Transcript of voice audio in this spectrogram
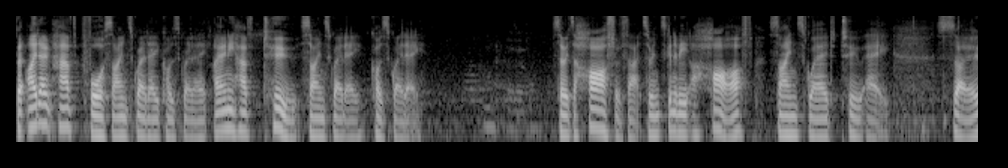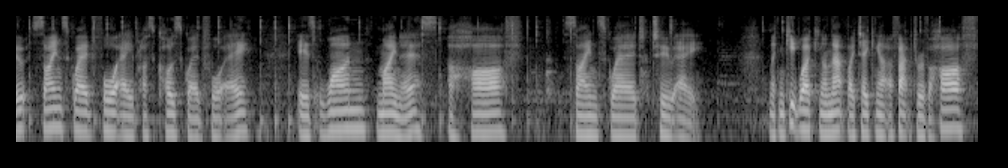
But I don't have 4 sine squared a cos squared a. I only have 2 sine squared a cos squared a. So it's a half of that. So it's going to be a half sine squared 2a. So sine squared 4a plus cos squared 4a is 1 minus a half sine squared 2a. And I can keep working on that by taking out a factor of a half,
